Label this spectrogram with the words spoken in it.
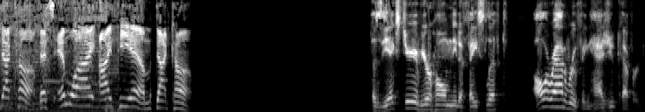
myipm.com. That's myipm.com. Does the exterior of your home need a facelift? All Around Roofing has you covered.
